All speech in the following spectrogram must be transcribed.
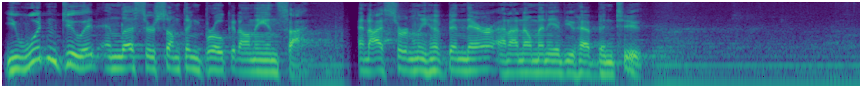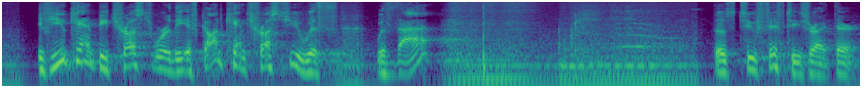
You wouldn't do it unless there's something broken on the inside. And I certainly have been there, and I know many of you have been too. If you can't be trustworthy, if God can't trust you with, with that, those two 50s right there.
